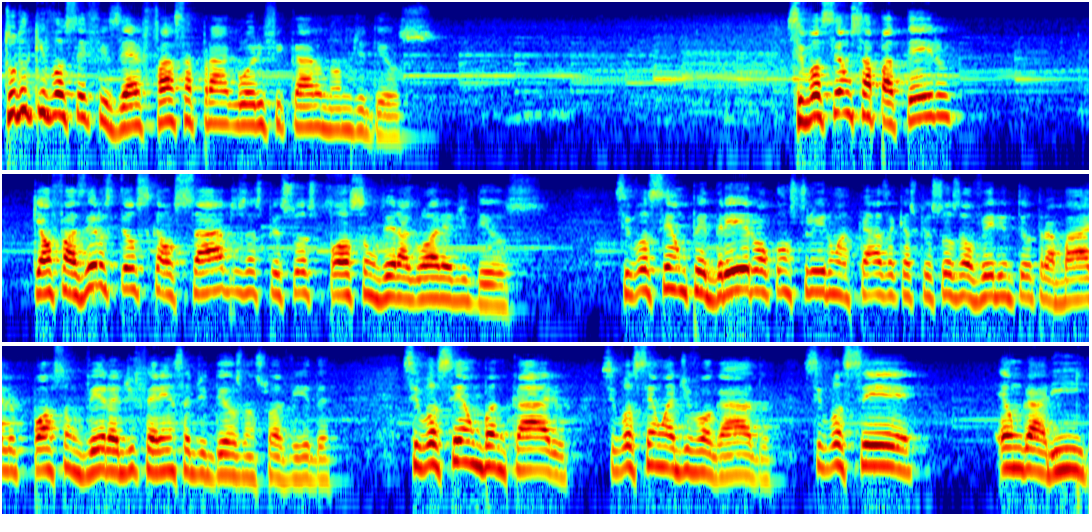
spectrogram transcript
tudo que você fizer, faça para glorificar o nome de Deus. Se você é um sapateiro, que ao fazer os teus calçados as pessoas possam ver a glória de Deus. Se você é um pedreiro, ao construir uma casa, que as pessoas ao verem o teu trabalho possam ver a diferença de Deus na sua vida. Se você é um bancário, se você é um advogado, se você é um gari,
